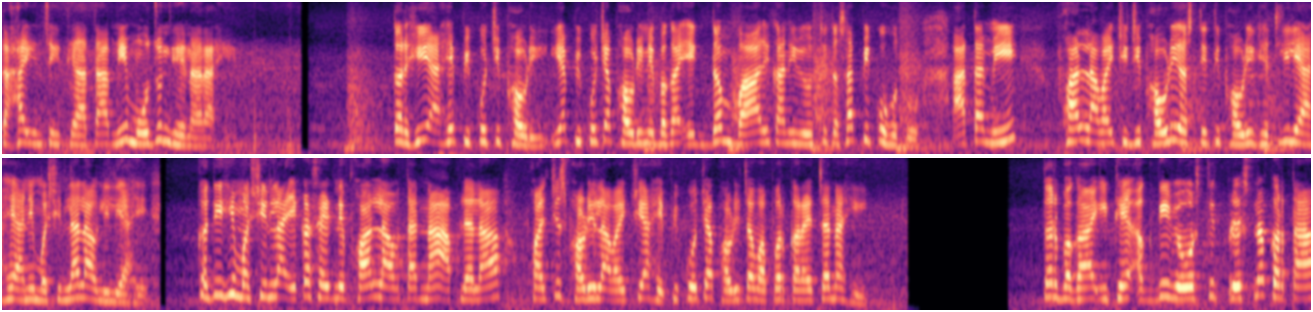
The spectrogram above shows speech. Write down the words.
दहा इंच इथे आता मी मोजून घेणार आहे. तर ही आहे पिकोची फावडी. या पिकोच्या फावडीने बघा एकदम बारीक आणि व्यवस्थित असा पिको होतो. आता मी फॉल लावायची जी फावडी असते ती फावडी घेतलेली आहे आणि मशीनला लावलेली आहे. कधीही मशीनला एका साईडने फॉल लावताना आपल्याला फॉलचीच फावडी लावायची आहे. पिकोच्या फावडीचा वापर करायचा नाही. तर बघा इथे अगदी व्यवस्थित प्रेस न करता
